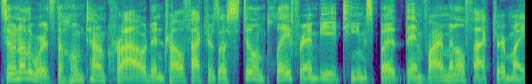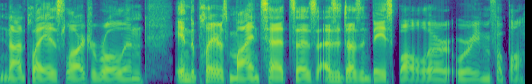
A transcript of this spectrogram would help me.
So in other words, the hometown crowd and travel factors are still in play for NBA teams, but the environmental factor might not play as large a role in in the players' mindsets as as it does in baseball or or even football.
